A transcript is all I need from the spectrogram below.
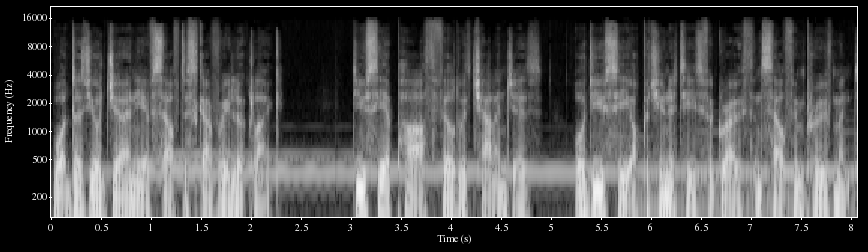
What does your journey of self-discovery look like? Do you see a path filled with challenges, or do you see opportunities for growth and self-improvement?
